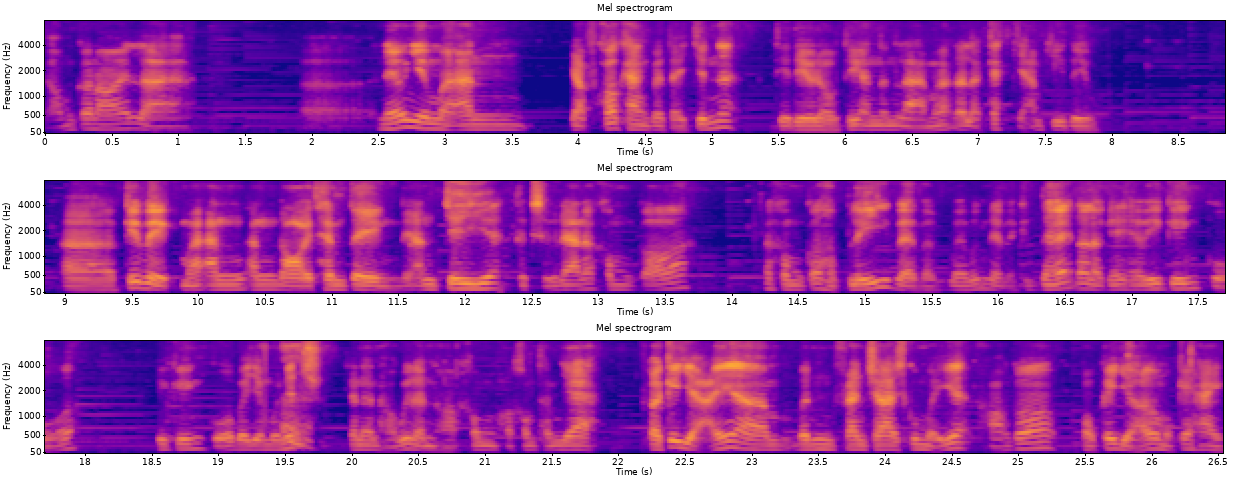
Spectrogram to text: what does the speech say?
ông có nói là uh, nếu như mà anh gặp khó khăn về tài chính á, thì điều đầu tiên anh nên làm á, đó là cắt giảm chi tiêu uh, cái việc mà anh anh đòi thêm tiền để anh chi á, thực sự ra nó không có nó không có hợp lý về về, về vấn đề về kinh tế. Đó là cái theo ý kiến của ý kiến của Bayern Munich cho nên họ quyết định họ không họ không tham gia. Và cái giải uh, bên franchise của Mỹ á, họ có một cái dở và một cái hay.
